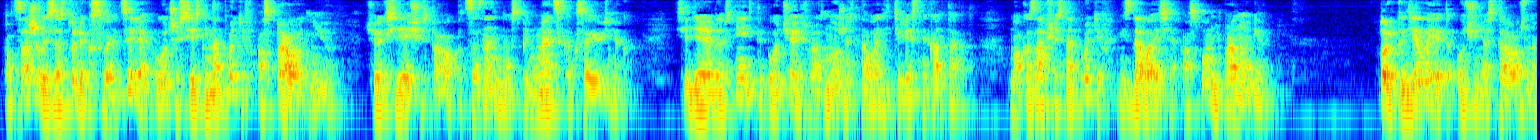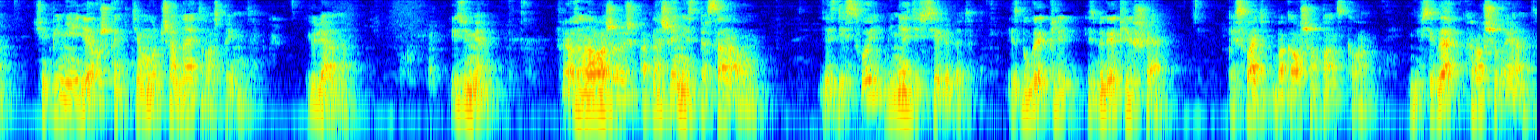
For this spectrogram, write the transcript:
Подсаживаясь за столик к своей цели, лучше сесть не напротив, а справа от нее. Человек, сидящий справа, подсознательно воспринимается как союзник. Сидя рядом с ней, ты получаешь возможность наладить телесный контакт. Но оказавшись напротив, не сдавайся, а вспомни про ноги. Только делай это очень осторожно. Чем пьянее девушка, тем лучше она это воспримет. Юлиана. Изюме. Сразу налаживаешь отношения с персоналом. Я здесь свой, меня здесь все любят. Избегай, кли... Избегай клише. Прислать бокал шампанского. Не всегда хороший вариант.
